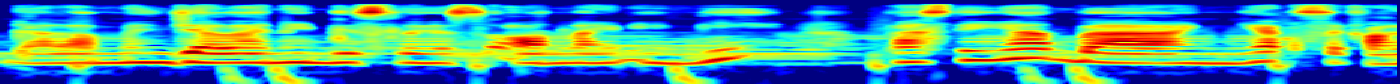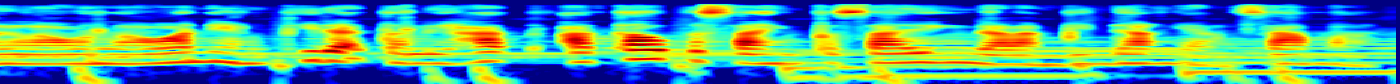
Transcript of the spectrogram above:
Dalam menjalani bisnis online ini, pastinya banyak sekali lawan-lawan yang tidak terlihat atau pesaing-pesaing dalam bidang yang sama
